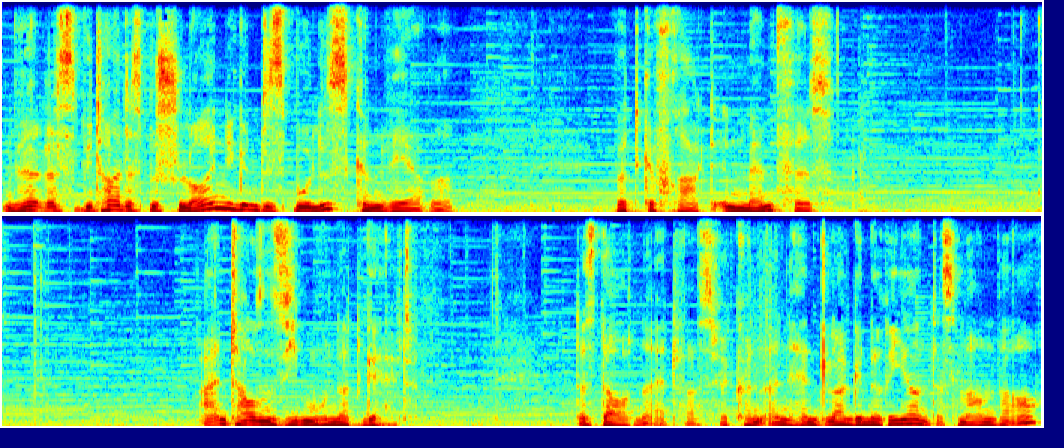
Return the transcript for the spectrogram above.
Wie teuer das Beschleunigen des Bulisken wäre, wird gefragt in Memphis. 1700 Geld. Das dauert noch etwas. Wir können einen Händler generieren, das machen wir auch.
